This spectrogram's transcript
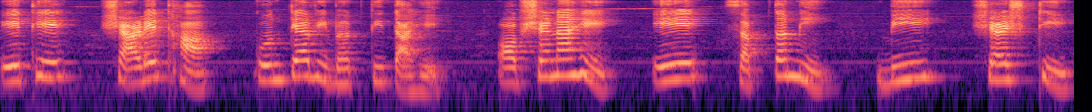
येथे शाळेत हा कोणत्या विभक्तीत आहे? ऑप्शन आहे ए सप्तमी बी षष्ठी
